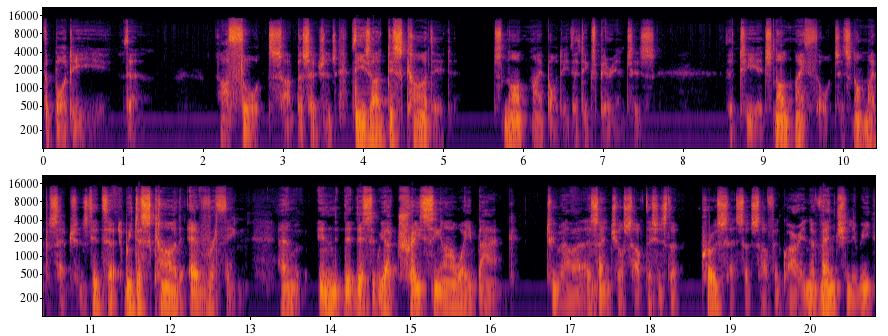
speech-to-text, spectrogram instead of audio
the body, the our thoughts, our perceptions, these are discarded it's not my body that experiences the tea. It's not my thoughts. It's not my perceptions. A, we discard everything. And in this, we are tracing our way back to our essential self. This is the process of self inquiry. And eventually, we,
